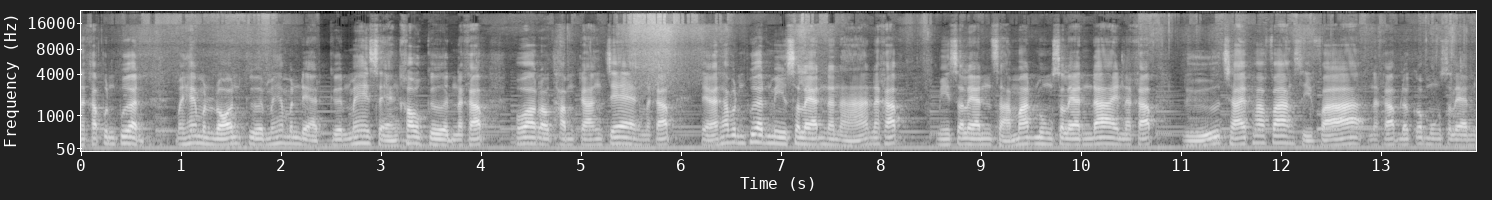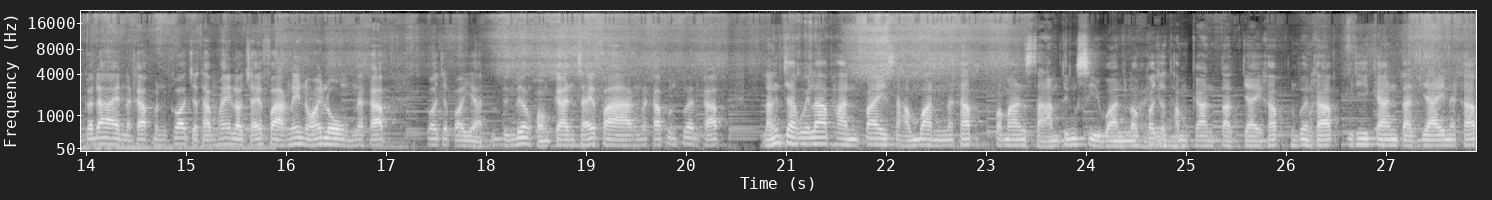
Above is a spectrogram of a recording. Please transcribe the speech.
นะครับเพื่อนๆ ไม่ให้มันร้อนเกิน ไม่ให้มันแดดเกินไม่ให้แสงเข้าเกินนะครับ เพราะว่าเราทำกลางแจ้งนะครับ แต่ถ้าเพื่อนๆมีสแลนหนาๆนะครับมีสแลนสามารถมุงสแลนได้นะครับ หรือใช้ผ้าฟางสีฟ้านะครับ แล้วก็มุงสแลนก็ได้นะครับ มันก็จะทำให้เราใช้ฟางได้น้อยลงนะครับ ก็จะประหยัดในเรื่องของการใช้ฟางนะครับเพื่อนๆครับ หลังจากเวลาผ่านไป 3 วันนะครับ ประมาณ 3-4 วันเราก็จะทำการตัดใยครับเพื่อนๆครับ วิธีการตัดใยนะครับ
